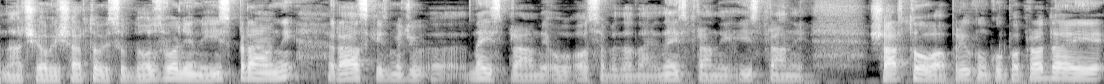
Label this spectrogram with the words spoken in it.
znači ovi šartovi su dozvoljeni, ispravni, razlike između e, neispravni osobe dodaje, neispravni ispravni šartova prilikom kupoprodaje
